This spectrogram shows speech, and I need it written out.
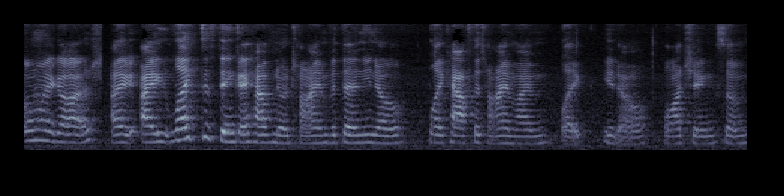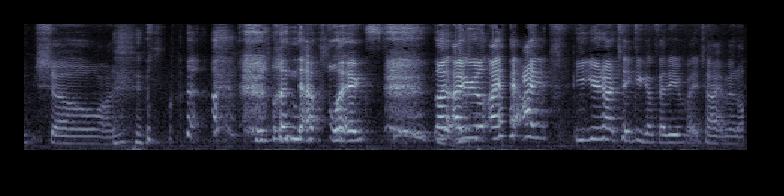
oh my gosh. I, I like to think I have no time, but then, you know, like half the time I'm like, you know, watching some show on on Netflix. But Yeah. I real I, I you're not taking up any of my time at all.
